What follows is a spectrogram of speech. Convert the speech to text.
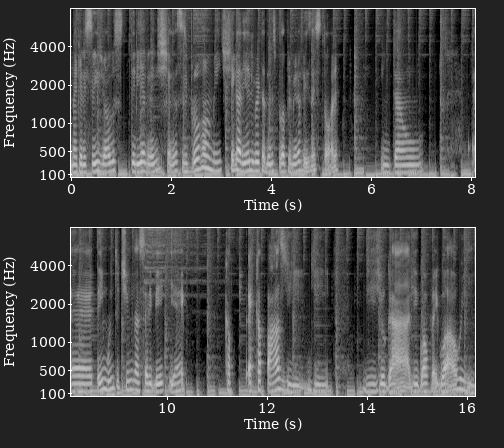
naqueles seis jogos, teria grandes chances e provavelmente chegaria a Libertadores pela primeira vez na história. Então, é, tem muito time na Série B que é, é capaz de, de, de jogar de igual para igual e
